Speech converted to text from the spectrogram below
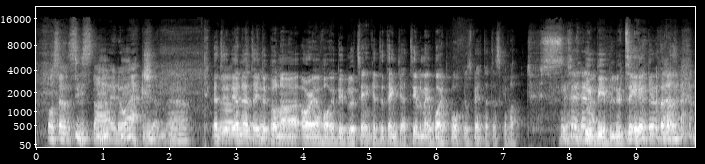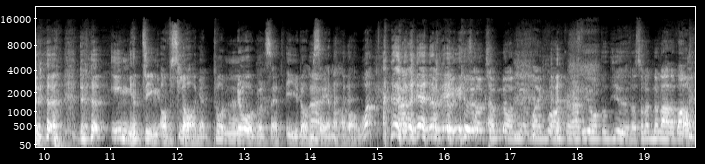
Och sen sista är då action. Jag, Ja, det enda jag tänkte på var- när Arya var i biblioteket, det tänkte jag till och med White Walkers vet att det ska vara tyst i biblioteket. Du, hör- du hör ingenting av slaget på något sätt i de Nej. scenerna. Bara, what? Det kul också om någon White Walker hade gjort ett ljud och så någon annan bara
